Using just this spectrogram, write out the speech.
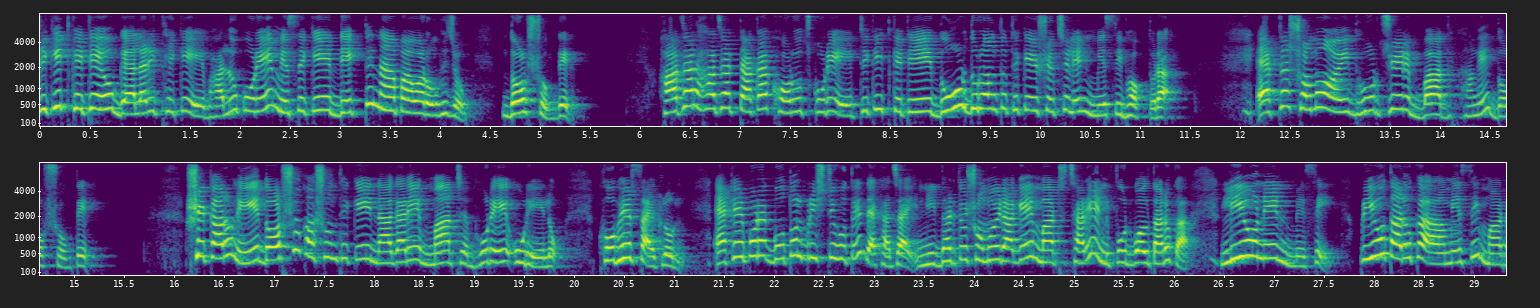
টিকিট কেটেও গ্যালারি থেকে ভালো করে মেসিকে দেখতে না পাওয়ার অভিযোগ দর্শকদের। হাজার হাজার টাকা খরচ করে টিকিট কেটে দূর দূরান্ত থেকে এসেছিলেন মেসি ভক্তরা। একটা সময় ধৈর্যের বাঁধ ভাঙে দর্শকদের। সে কারণে দর্শক আসন থেকে নাগারে মাঠ ভরে উড়ে এলো। ক্ষোভের সাইক্লোন। একের পর এক বোতল বৃষ্টি হতে দেখা যায়। নির্ধারিত সময়ের আগে মাঠ ছাড়েন ফুটবল তারকা লিওনেন মেসি। প্রিয় তারকা মেসি মাঠ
